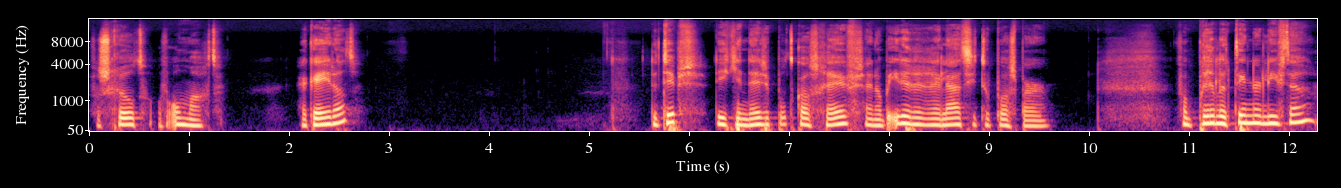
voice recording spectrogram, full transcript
Van schuld of onmacht. Herken je dat? De tips die ik je in deze podcast geef zijn op iedere relatie toepasbaar. Van prille tinderliefde,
